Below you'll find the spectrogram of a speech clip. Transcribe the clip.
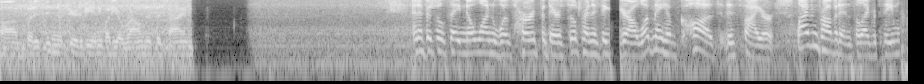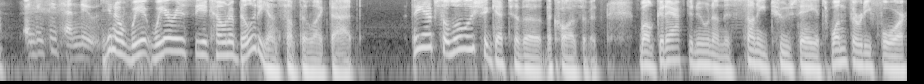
um, but it didn't appear to be anybody around at the time. And officials say no one was hurt, but they're still trying to figure out what may have caused this fire. Live in Providence, Allegra Seymour, NBC 10 News. You know, where where is the accountability on something like that? They absolutely should get to the the cause of it. Well, good afternoon on this sunny Tuesday. It's 134.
